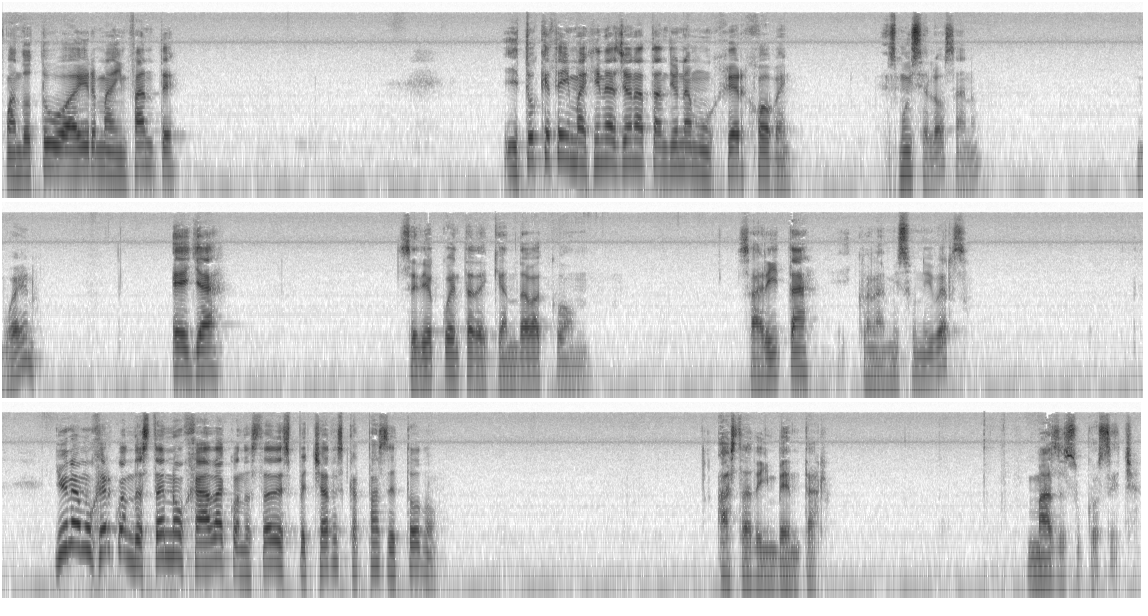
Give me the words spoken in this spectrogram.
cuando tuvo a Irma Infante. ¿Y tú qué te imaginas, Jonathan, de una mujer joven? Es muy celosa, ¿no? Bueno, ella se dio cuenta de que andaba con Sarita y con la Miss Universo. Y una mujer cuando está enojada, cuando está despechada, es capaz de todo. Hasta de inventar. Más de su cosecha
